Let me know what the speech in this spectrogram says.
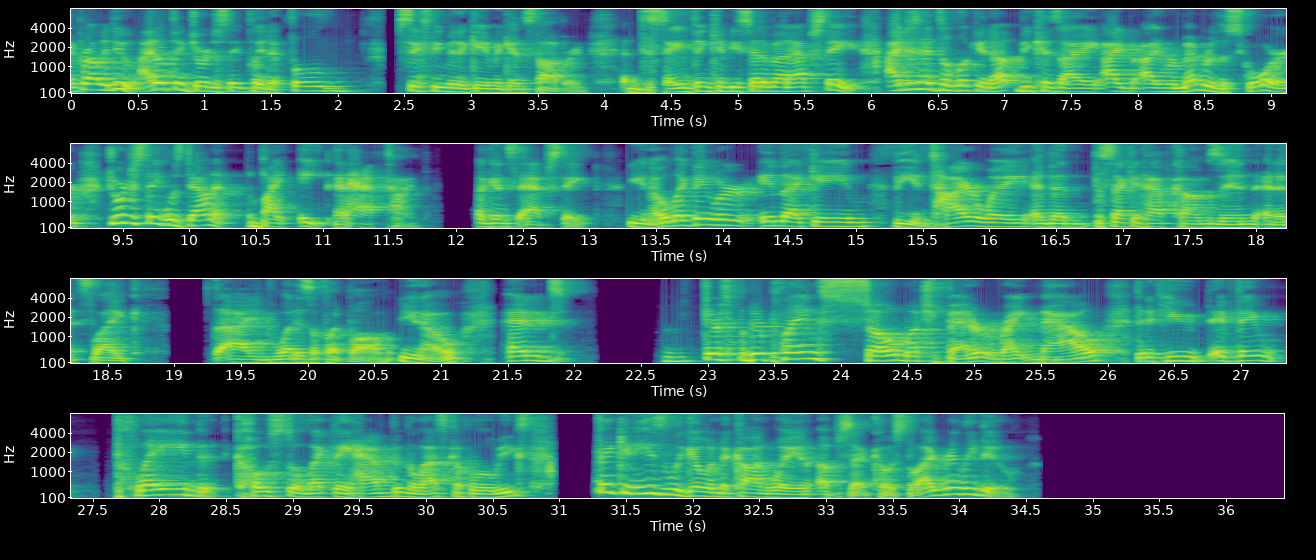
They probably do. I don't think Georgia State played a full 60 minute game against Auburn. The same thing can be said about App State. I just had to look it up because I, I, I remember the score. Georgia State was down at by eight at halftime against App State. You know, like they were in that game the entire way, and then the second half comes in, and it's like, I, what is a football? You know, and they're they're playing so much better right now that if you if they played Coastal like they have been the last couple of weeks, they can easily go into Conway and upset Coastal. I really do.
